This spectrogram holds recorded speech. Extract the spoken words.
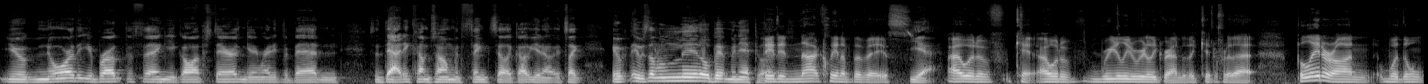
you ignore that you broke the thing. You go upstairs and getting ready for bed, and so daddy comes home and thinks that like, oh, you know, it's like it, it was a little bit manipulative. they did not clean up the vase. Yeah. I would have. I would have really, really grounded the kid for that. But later on, what the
